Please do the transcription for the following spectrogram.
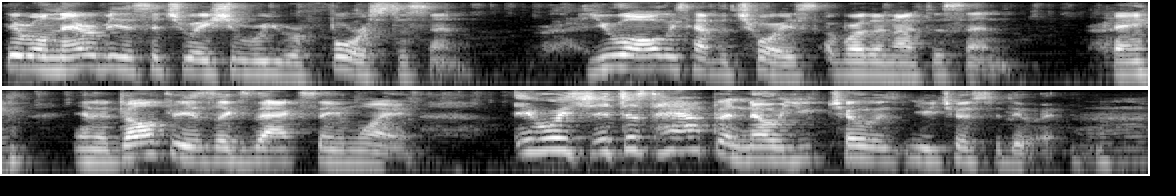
there will never be the situation where you are forced to sin. You always have the choice of whether or not to sin. Okay? And adultery is the exact same way. It was it just happened. No, you chose you chose to do it. Mhm.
